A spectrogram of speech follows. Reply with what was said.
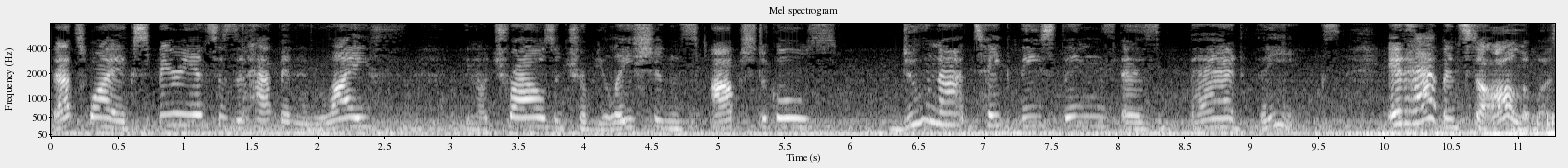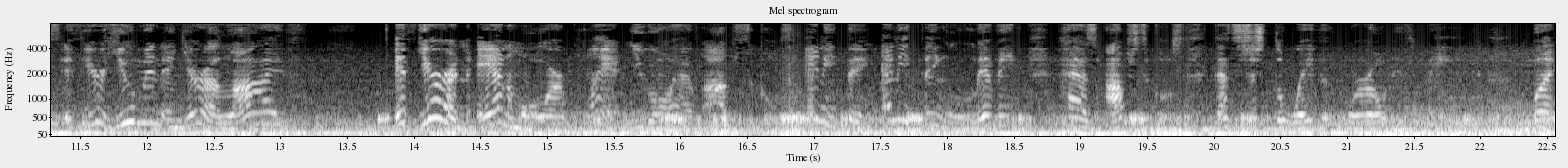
That's why experiences that happen in life, you know, trials and tribulations, obstacles, do not take these things as bad things. It happens to all of us. If you're human and you're alive, if you're an animal or a plant, you're going to have obstacles. Anything, anything living has obstacles. That's just the way the world is made. But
